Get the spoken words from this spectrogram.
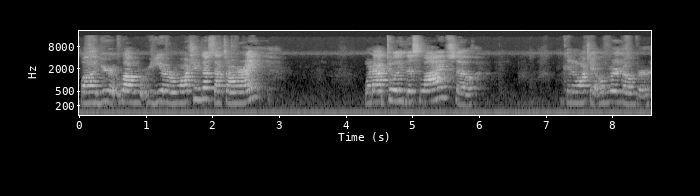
while you're while you're watching us. That's all right. We're not doing this live, so you can watch it over and over.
